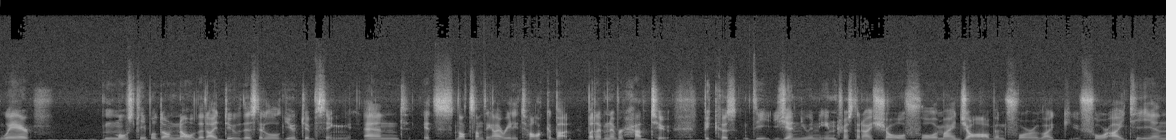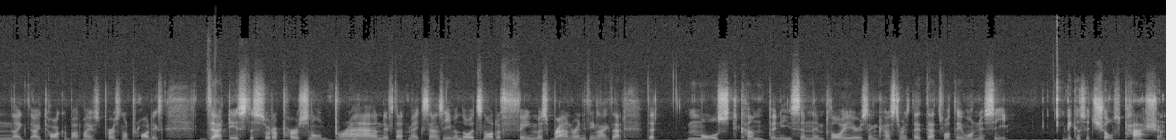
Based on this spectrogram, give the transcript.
where most people don't know that I do this little YouTube thing, and it's not something I really talk about, but I've never had to, because the genuine interest that I show for my job and for like for IT and like I talk about my personal projects, that is the sort of personal brand, if that makes sense, even though it's not a famous brand or anything like that, that most companies and employers and customers, that, that's what they want to see because it shows passion.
